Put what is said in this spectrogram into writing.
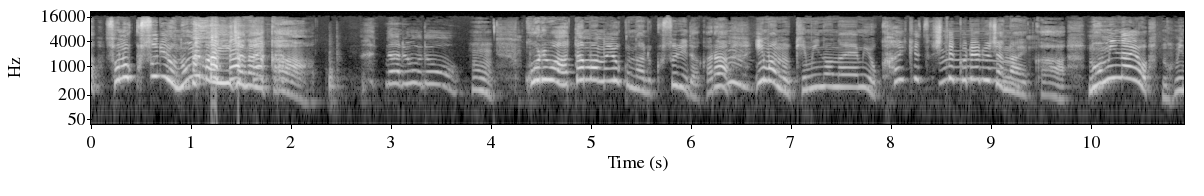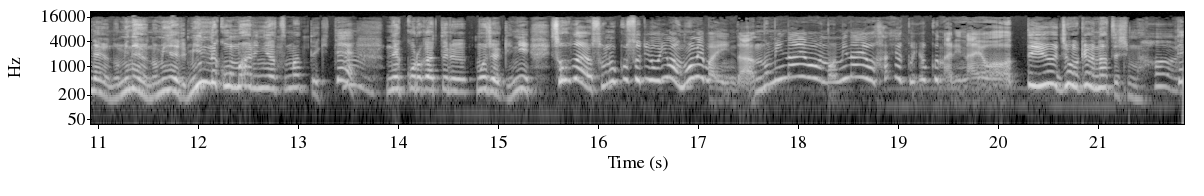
ゃあその薬を飲めばいいじゃないか」なるほど。うん、これは頭の良くなる薬だから、今の君の悩みを解決してくれるじゃないか、飲みなよ。飲みなよ飲みなよ飲みなよでみんなこう周りに集まってきて、寝っ転がってるもじゃきに「そうだよその薬を今飲めばいいんだ。飲みなよ飲みなよ早く良くなりなよ」っていう状況になってしまって、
